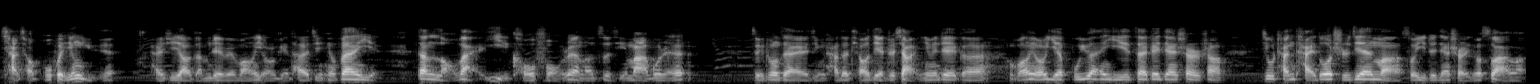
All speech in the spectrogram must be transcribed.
恰巧不会英语，还需要咱们这位网友给他进行翻译。但老外一口否认了自己骂过人，最终在警察的调解之下，因为这个网友也不愿意在这件事上纠缠太多时间嘛，所以这件事也就算了。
